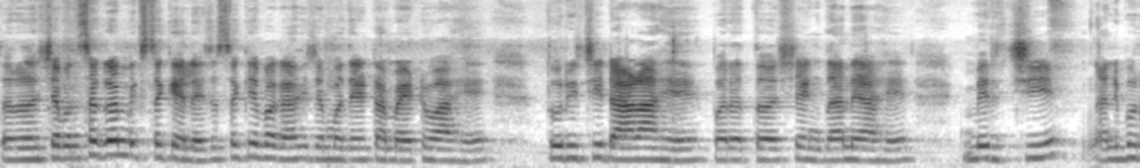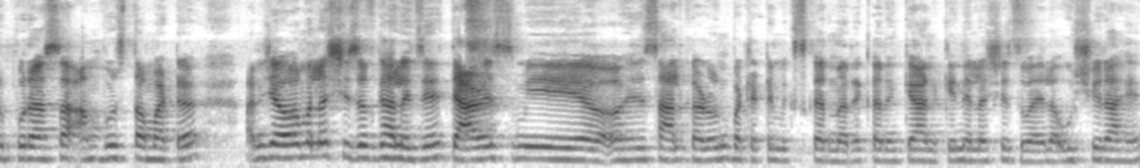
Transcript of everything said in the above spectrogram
तर ह्याच्यामध्ये सगळं मिक्स केलं आहे जसं की बघा ह्याच्यामध्ये टमॅटो आहे तुरीची डाळ आहे परत शेंगदाणे आहे मिरची आणि भरपूर असा आंबूस टमाटर आणि जेव्हा मला शिजत घालायचे त्यावेळेस मी हे साल काढून बटाटे मिक्स करणार आहे. कारण की आणखीन याला शिजवायला उशीर आहे.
